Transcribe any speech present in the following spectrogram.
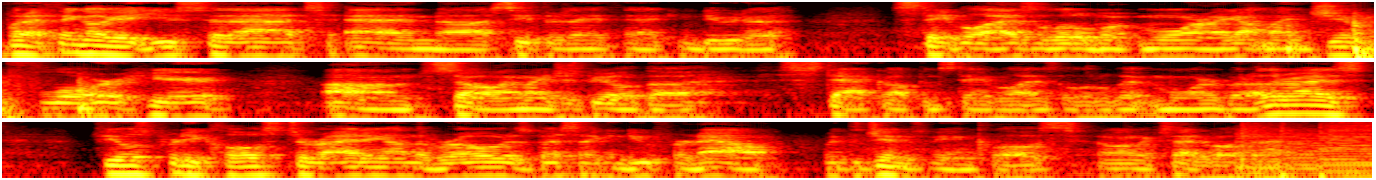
but I think I'll get used to that and uh, see if there's anything I can do to stabilize a little bit more. I got my gym floor here, um, so I might just be able to stack up and stabilize a little bit more. But otherwise, feels pretty close to riding on the road as best I can do for now with the gyms being closed. So I'm excited about that.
